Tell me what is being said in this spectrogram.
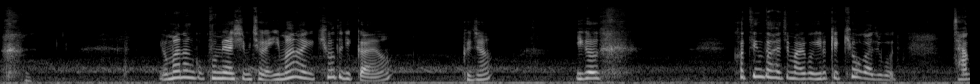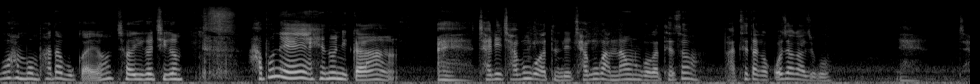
요만한 거 구매하시면 제가 이만하게 키워드릴까요? 그죠? 이거 커팅도 하지 말고 이렇게 키워가지고 자구 한번 받아볼까요? 저 이거 지금 화분에 해놓으니까 에이, 자리 잡은 것 같은데 자구가 안 나오는 것 같아서 밭에다가 꽂아가지고 예, 자,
